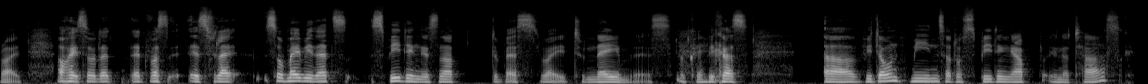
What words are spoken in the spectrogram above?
Right. Okay, so that that was it's like so maybe that's speeding is not the best way to name this Okay. because uh, we don't mean sort of speeding up in a task.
